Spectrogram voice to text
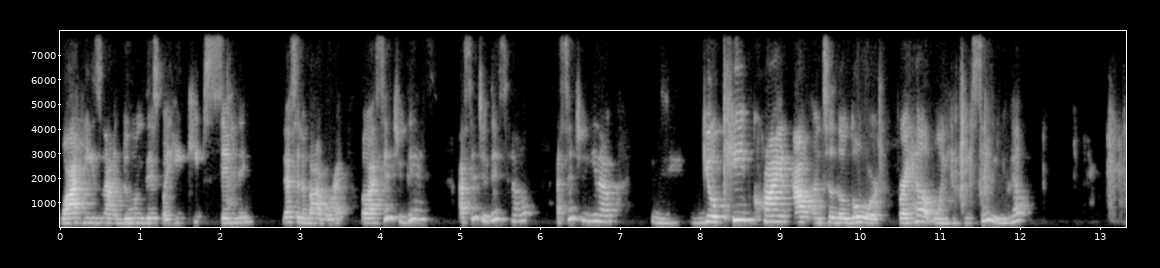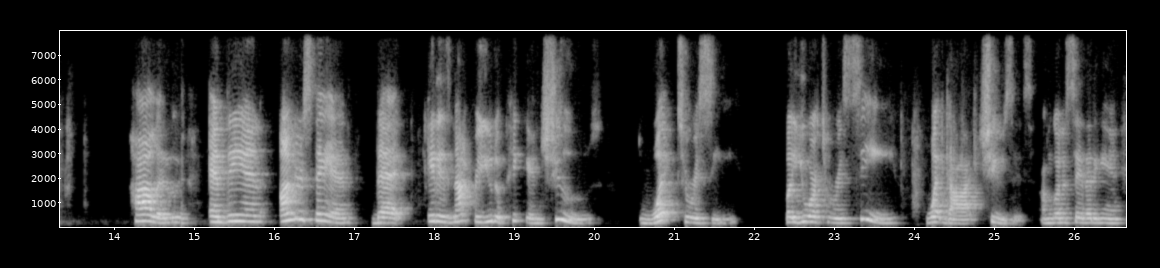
why He's not doing this, but He keeps sending. That's in the Bible, right? Well, I sent you this. I sent you this help. I sent you, you know, you'll keep crying out unto the Lord for help when He keeps sending you help. Hallelujah. And then understand that it is not for you to pick and choose what to receive, but you are to receive what God chooses. I'm going to say that again.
